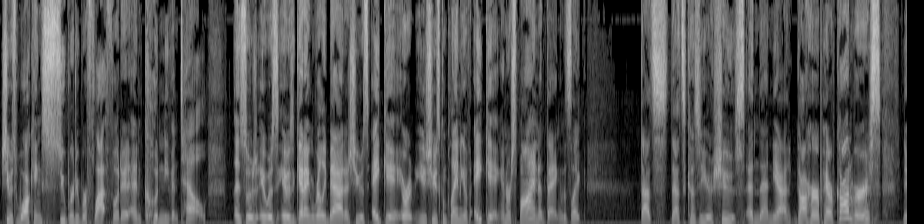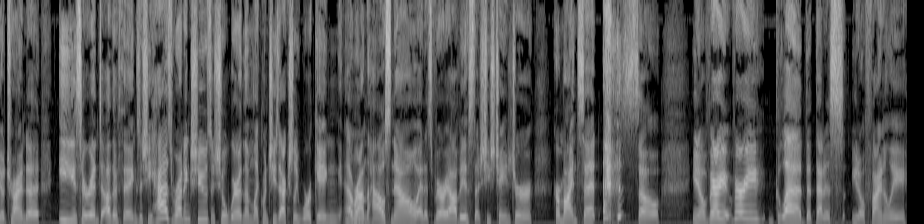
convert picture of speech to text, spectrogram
she was walking super duper flat footed and couldn't even tell. And so it was it was getting really bad, and she was aching, or she was complaining of aching in her spine and thing. And it's like, that's that's because of your shoes. And then yeah, got her a pair of Converse. You know, trying to ease her into other things. And she has running shoes, and she'll wear them like when she's actually working Mhm. around the house now. And it's very obvious that she's changed her her mindset. so, you know, very very glad that that is you know finally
